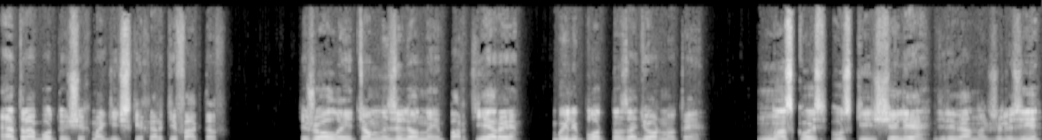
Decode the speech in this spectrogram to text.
от работающих магических артефактов. Тяжелые темно-зеленые портьеры были плотно задернуты, но сквозь узкие щели деревянных жалюзи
